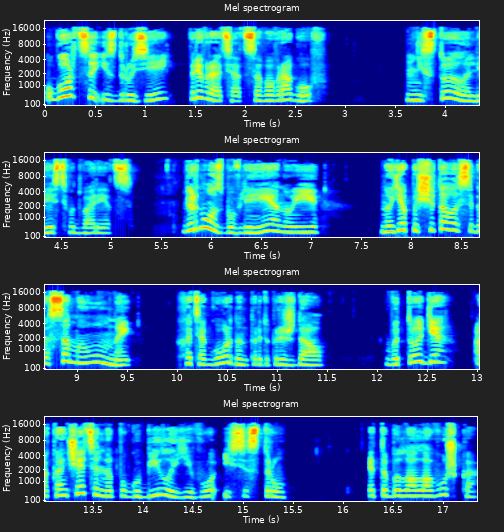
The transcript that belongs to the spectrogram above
угорцы из друзей превратятся во врагов. Не стоило лезть во дворец. Вернулась бы в Лиену и... Но я посчитала себя самой умной, хотя Гордон предупреждал. В итоге окончательно погубила его и сестру. Это была ловушка,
